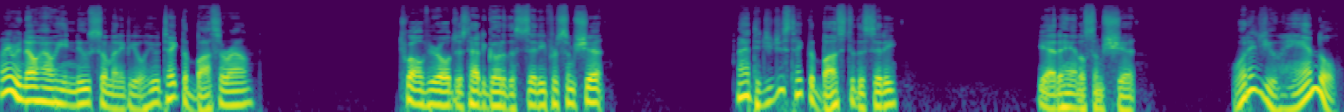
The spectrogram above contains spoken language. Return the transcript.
I don't even know how he knew so many people. He would take the bus around. 12 year old just had to go to the city for some shit. Matt, did you just take the bus to the city? You had to handle some shit. What did you handle?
